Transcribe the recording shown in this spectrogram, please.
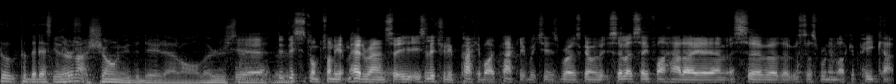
to, to the Yeah, they're not showing you the data at all. They're just saying Yeah, that this is what I'm trying to get my head around. So it's literally packet by packet, which is where I was going with it. So let's say if I had a, um, a server that was just running like a PCAP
